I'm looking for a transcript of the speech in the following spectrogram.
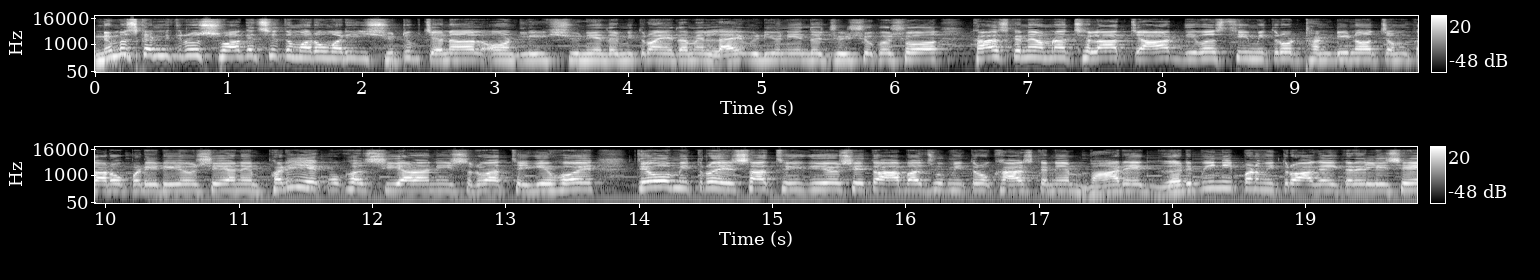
નમસ્કાર મિત્રો, સ્વાગત છે તમારું મારી યુટ્યુબ ચેનલ ઓનલી ઇશ્યુની અંદર. મિત્રો, અહીંયા તમે લાઈવ વિડીયોની અંદર જોઈ શકો છો. ખાસ કરીને હમણાં છેલ્લા ચાર દિવસથી મિત્રો ઠંડીનો ચમકારો પડી રહ્યો છે અને ફરી એક વખત શિયાળાની શરૂઆત થઈ ગઈ હોય તેવો મિત્રો અહેસાસ થઈ ગયો છે. તો આ બાજુ મિત્રો ખાસ કરીને ભારે ગરમીની પણ મિત્રો આગાહી કરેલી છે.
